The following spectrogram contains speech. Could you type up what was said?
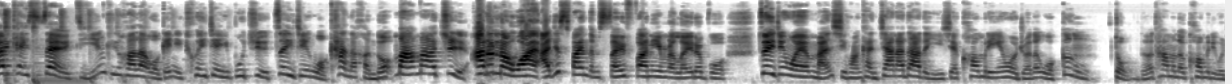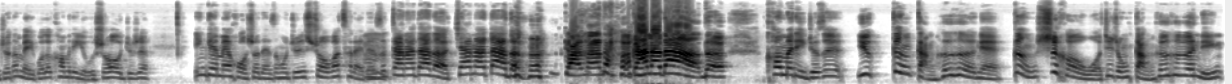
OK，so 电影看好了，我给你推荐一部剧。最近我看了很多妈妈剧，I don't know why, I just find them so funny and relatable。最近我也蛮喜欢看加拿大的一些 comedy，因为我觉得我更懂得他们的 comedy。我觉得美国的 comedy 有时候就是应该蛮好笑，但是我就是笑不出来。但是嗯加拿大的加拿大的加拿大加拿大的 comedy 就是又更港呵呵眼，更适合我这种港呵呵的您。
